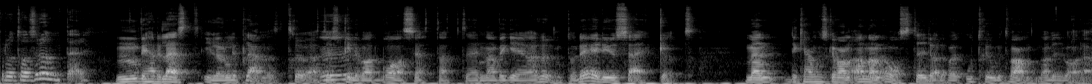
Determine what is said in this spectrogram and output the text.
för att ta oss runt där. Mm, vi hade läst i Lonely Planet tror jag att det Mm. skulle vara ett bra sätt att eh, navigera runt och det är det ju säkert. Men det kanske ska vara en annan årstid då. Det var otroligt varmt när vi var där.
